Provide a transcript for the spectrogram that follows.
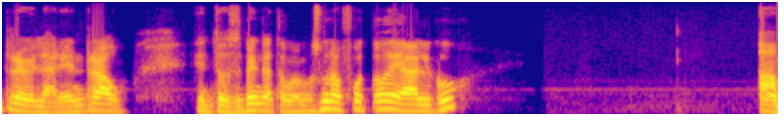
revelar en RAW. Entonces venga, tomemos una foto de algo a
